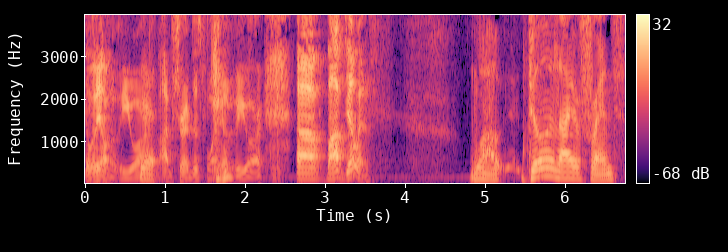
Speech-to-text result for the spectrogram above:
Yeah, well, they all know who you are. Yeah. I'm sure at this point they know who you are. Uh, Bob Dylan. Wow, Dylan and I are friends,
